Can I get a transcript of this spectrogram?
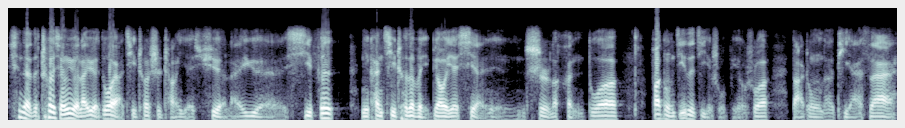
现在的车型越来越多呀，汽车市场也越来越细分。你看，汽车的尾标也显示了很多发动机的技术，比如说大众的 TSI、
